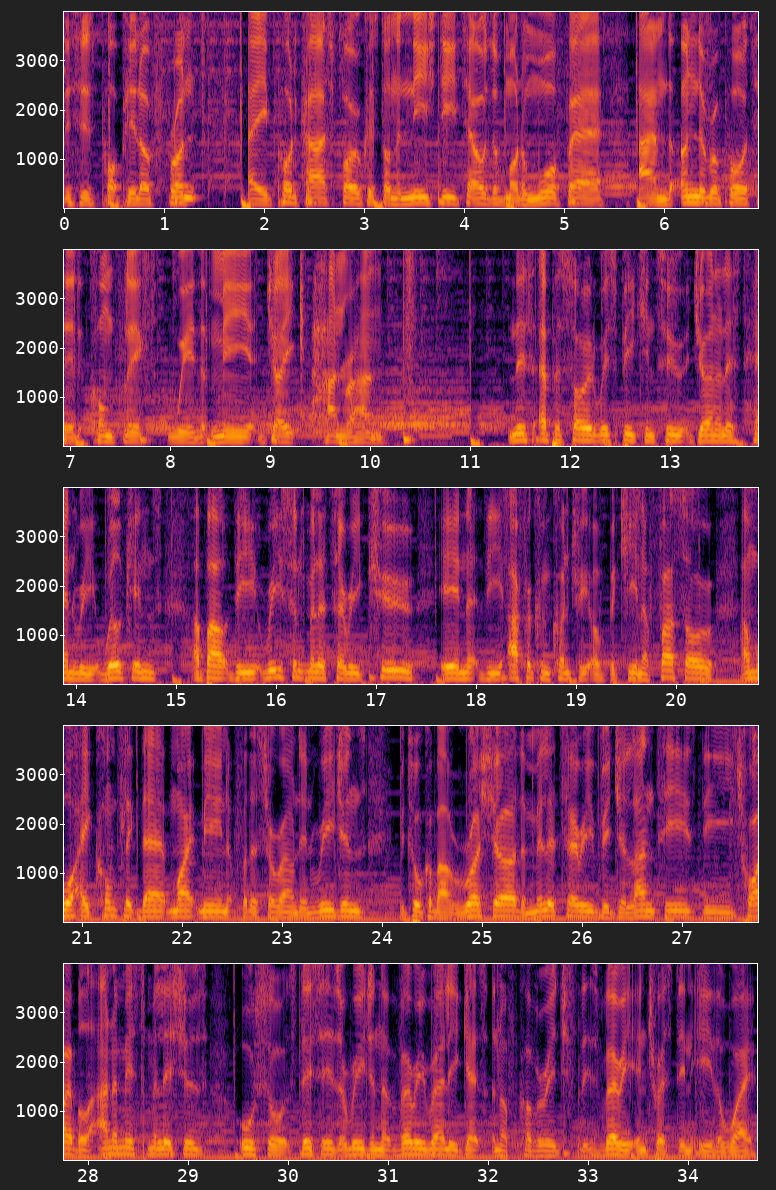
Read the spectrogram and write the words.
This is Popular Front, a podcast focused on the niche details of modern warfare and underreported conflict with me, Jake Hanrahan. In this episode, we're speaking to journalist Henry Wilkins about the recent military coup in the African country of Burkina Faso and what a conflict there might mean for the surrounding regions. We talk about Russia, the military, vigilantes, the tribal animist militias, all sorts. This is a region that very rarely gets enough coverage, but it's very interesting either way.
